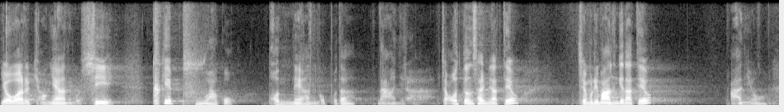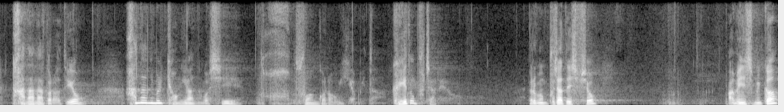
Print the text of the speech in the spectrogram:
여호와를 경외하는 것이 크게 부하고 번뇌하는 것보다 나으니라. 자, 어떤 삶이 낫대요? 재물이 많은 게 낫대요? 아니요. 가난하더라도요. 하나님을 경외하는 것이 더 부한 거라고 얘기합니다. 그게 더 부자래요. 여러분 부자 되십시오. 아멘이십니까?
